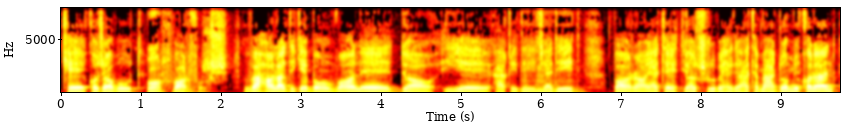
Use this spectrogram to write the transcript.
که کجا بود؟ بارفروش. بارفروش و حالا دیگه به عنوان داعی عقیده جدید با رعایت احتیاج شروع به هدایت مردم می کنند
